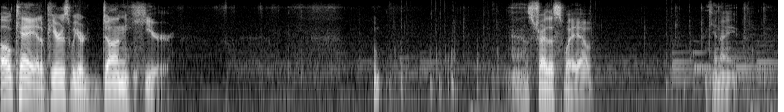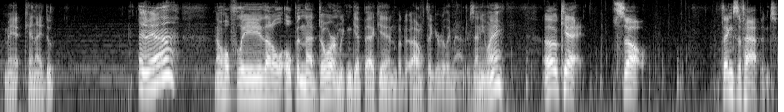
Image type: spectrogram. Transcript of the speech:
Okay, it appears we are done here. Oop. Let's try this way out. Can I? May can I do? Eh, yeah. Now hopefully that'll open that door and we can get back in, but I don't think it really matters anyway. Okay, so things have happened.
